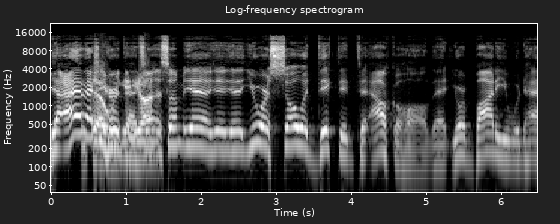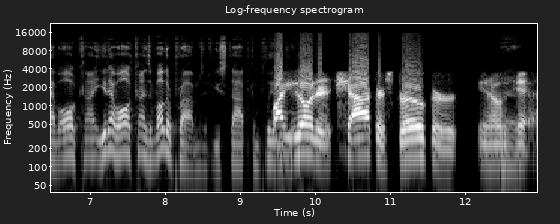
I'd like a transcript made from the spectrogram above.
Yeah, I have actually heard that. So, some, yeah, yeah, you are so addicted to alcohol that your body would have all kind. You'd have all kinds of other problems if you stopped completely. Like you go into shock or stroke or you know, yeah. Yeah.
